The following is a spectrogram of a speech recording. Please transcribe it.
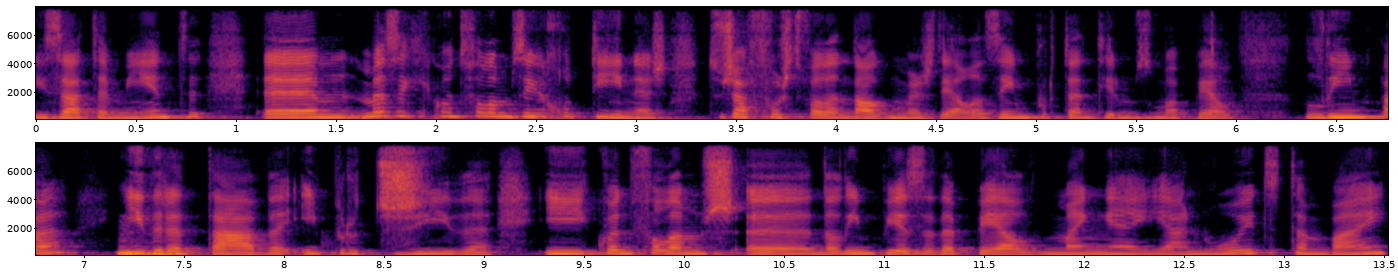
Exatamente. Mas aqui, quando falamos em rotinas, tu já foste falando de algumas delas. É importante termos uma pele limpa, Uhum. hidratada e protegida. E quando falamos ah, da limpeza da pele de manhã e à noite também,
